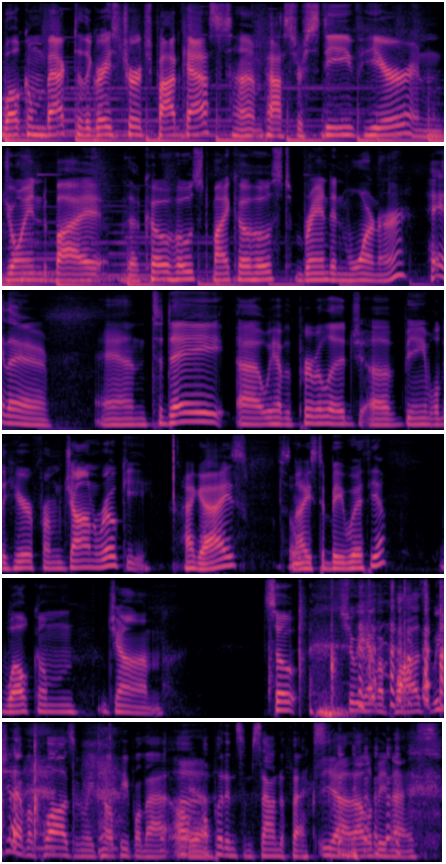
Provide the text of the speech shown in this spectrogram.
Welcome back to the Grace Church podcast. I'm Pastor Steve here and joined by the co host, my co host, Brandon Warner. Hey there. And today uh, we have the privilege of being able to hear from Jon Rocke. Hi, guys. It's nice to be with you. Welcome, Jon. So, Should we have applause? we should have applause when we tell people that. I'll, Yeah. I'll put in some sound effects. yeah, that'll be nice.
